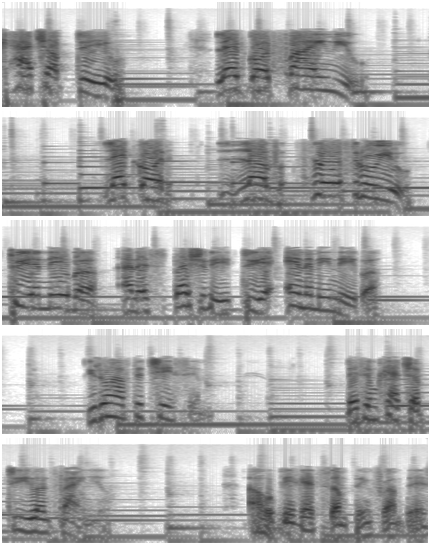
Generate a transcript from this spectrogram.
catch up to you. Let God find you. Let God love flow through you to your neighbor and especially to your enemy neighbor. You don't have to chase him. Let him catch up to you and find you. I hope you get something from this.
